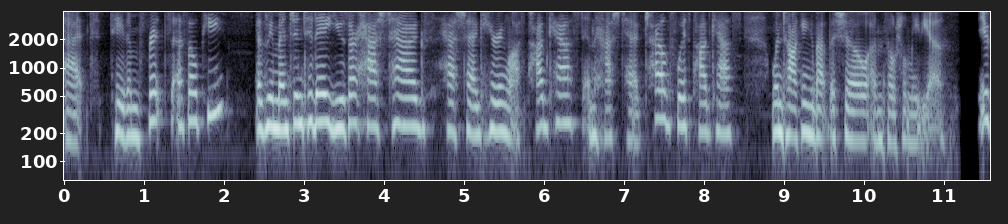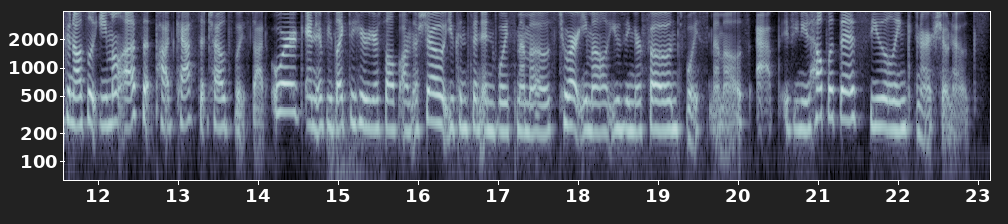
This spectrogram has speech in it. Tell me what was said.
at Tatum Fritz SLP. As we mentioned today, use our hashtags, hashtag hearing loss podcast and hashtag child's voice podcast when talking about the show on social media. You can also email us at podcast at childsvoice.org. And if you'd like to hear yourself on the show, you can send in voice memos to our email using your phone's voice memos app. If you need help with this, see the link in our show notes.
